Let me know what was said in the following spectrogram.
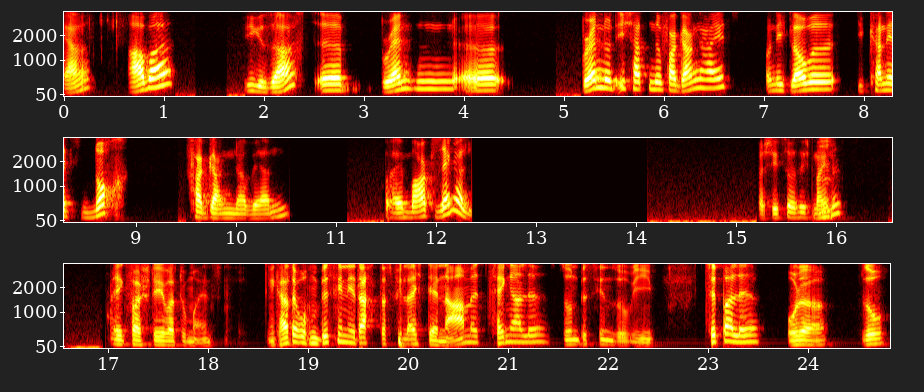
Ja, aber wie gesagt, äh, Brandon, äh, Brandon und ich hatten eine Vergangenheit und ich glaube, die kann jetzt noch vergangener werden bei Mark Sängerli. Verstehst du, was ich meine? Ich verstehe, was du meinst. Ich hatte auch ein bisschen gedacht, dass vielleicht der Name Zengerle so ein bisschen so wie Zipperle oder so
